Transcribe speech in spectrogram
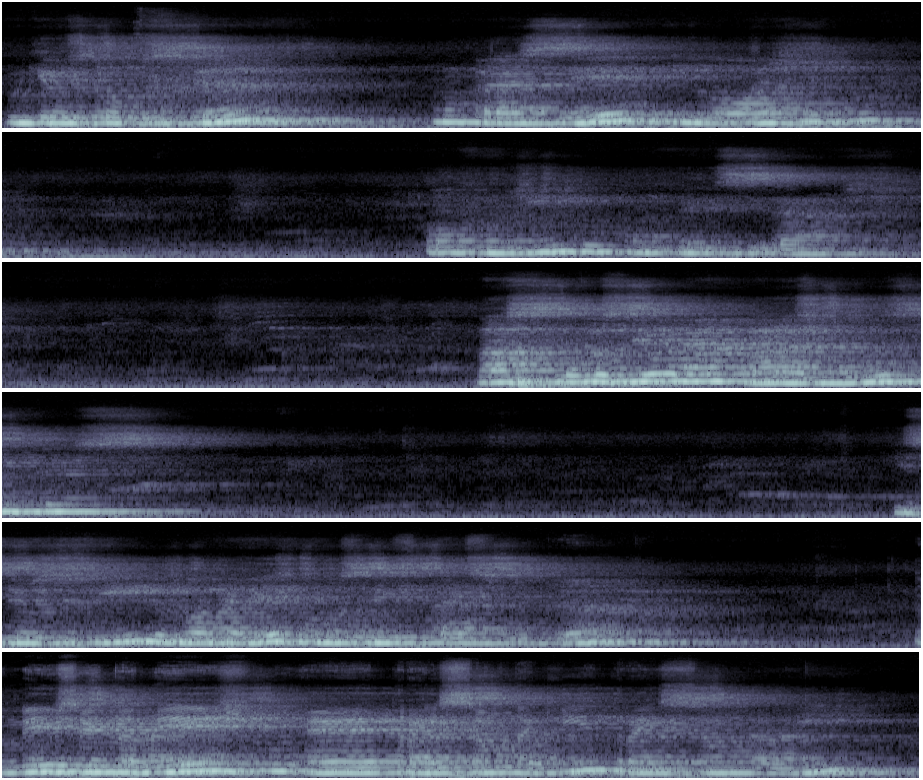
Porque eu estou buscando um prazer ilógico confundindo com felicidade. Basta você olhar para as músicas que seus filhos, ou até mesmo você está escutando. No meio sertanejo, é traição daqui, traição dali.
